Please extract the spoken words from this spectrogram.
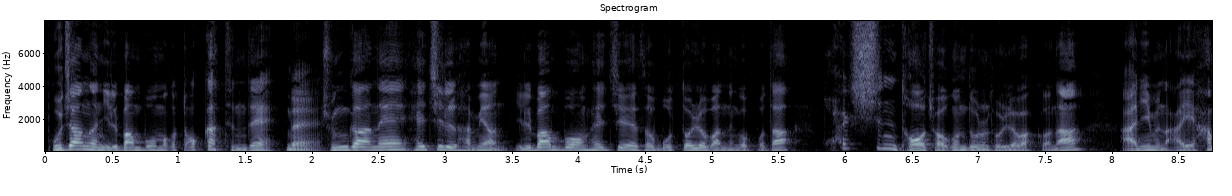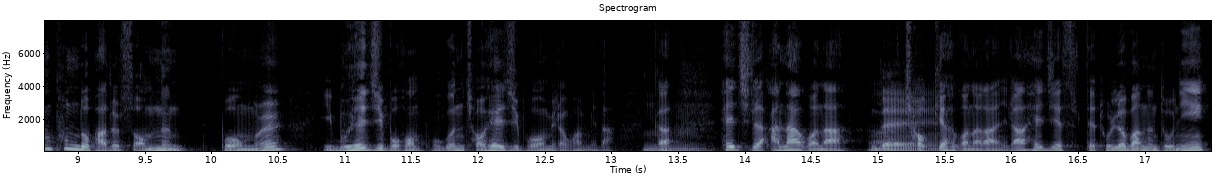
보장은 일반 보험하고 똑같은데 네. 중간에 해지를 하면 일반 보험 해지에서 못 돌려받는 것보다 훨씬 더 적은 돈을 돌려받거나 아니면 아예 한 푼도 받을 수 없는 보험을 이 무해지 보험 혹은 저해지 보험이라고 합니다. 그러니까 해지를 안 하거나 어, 음. 네. 적게 하거나가 아니라 해지했을 때 돌려받는 돈이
